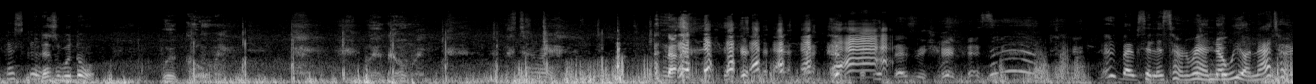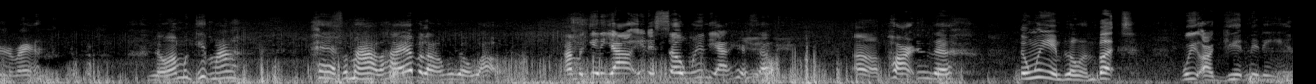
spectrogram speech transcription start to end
That's good. That's what we're doing. We're going. We're going. Let's turn around. Nah. That's it. That's it. This baby said, let's turn around. No, we are not turning around. No, I'm going to get my half a mile or however long we going to walk. I'm to get it, y'all. It is so windy out here, Yeah, so yeah. uh, pardon the, the wind blowing, but we are getting it in.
